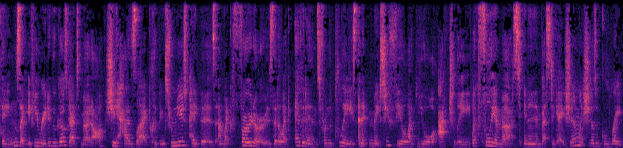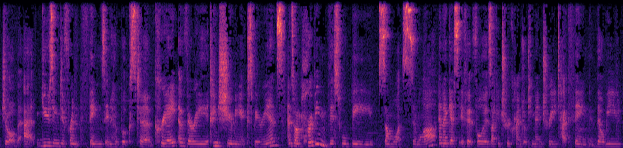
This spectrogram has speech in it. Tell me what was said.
things. Like if you read A Good Girl's Guide to Murder, she has like clippings from newspapers and like photos that are like evidence from the police and it makes you feel like you're actually like fully immersed in an investigation. Like she does a great job at using different things in her books to create a very consuming experience. And so I'm hoping this will be somewhat similar. And I guess if it follows like a true crime documentary type thing, there'll be,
